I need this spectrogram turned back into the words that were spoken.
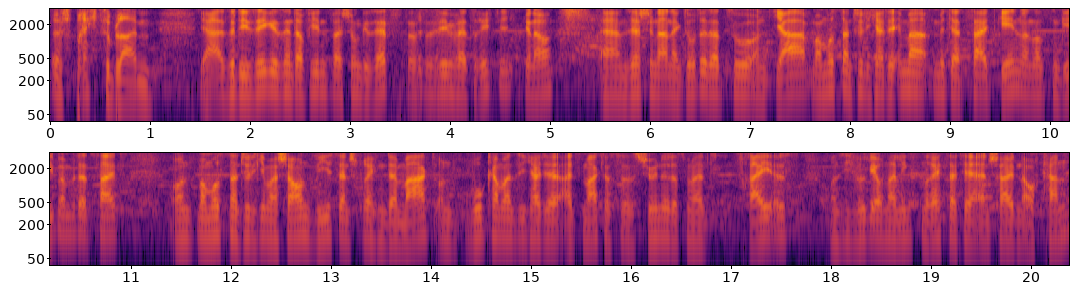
äh, Sprech zu bleiben? Ja, also die Segel sind auf jeden Fall schon gesetzt. Das ist jedenfalls richtig, genau. Ähm, sehr schöne Anekdote dazu. Und ja, man muss natürlich halt immer mit der Zeit gehen, ansonsten geht man mit der Zeit. Und man muss natürlich immer schauen, wie ist entsprechend der Markt und wo kann man sich halt als Markt, das ist das Schöne, dass man halt frei ist und sich wirklich auch nach links und rechts halt entscheiden auch kann.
